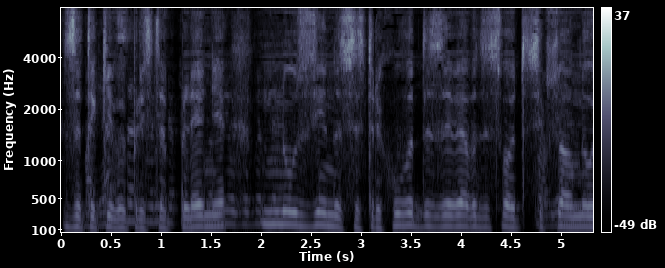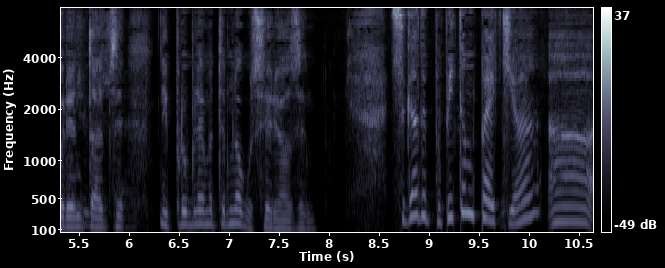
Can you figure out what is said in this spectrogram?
за такива престъпления. Мнозина се страхуват да заявяват за своята сексуална ориентация и проблемът е много сериозен. Сега да попитам Петя, а,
